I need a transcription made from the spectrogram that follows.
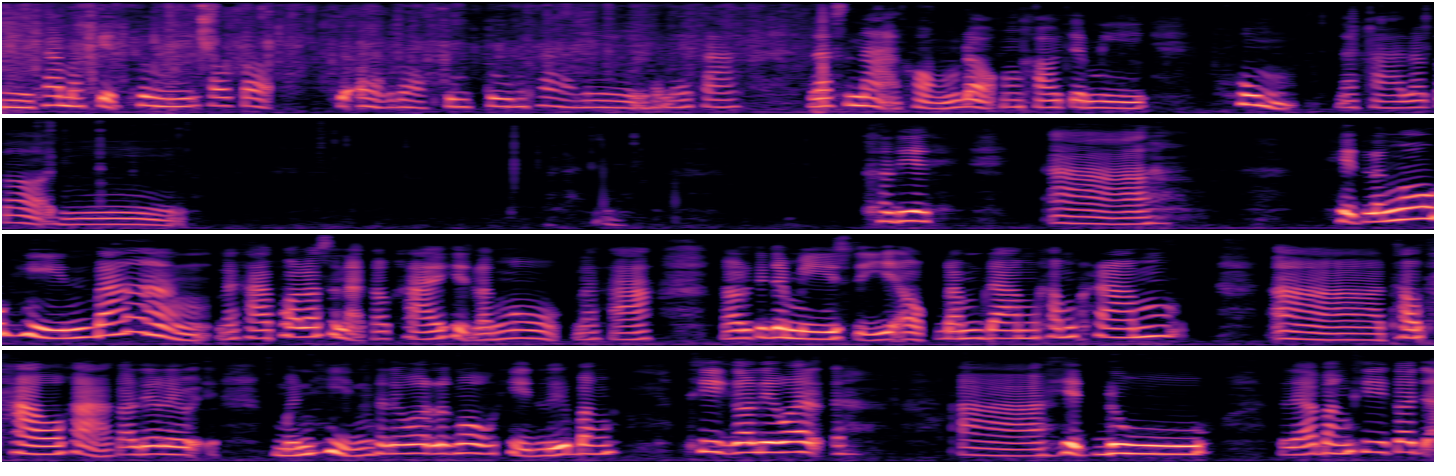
นี่ถ้ามาเก็บช่วงนี้เขาก็จะออกดอกตุ้มๆค่ะนี่เห็นไหมคะ ลักษณะของดอกของเขาจะมีหุ้มนะคะ แล้วก็นี่เขาเรียกอ่า ห็ดละโงกหินบ้างนะคะ เพราะลักษณะเขาคล้ายเห็ดละโงกนะคะแล้วก็จะมีสีออกดำๆคล้ำๆอ่าเทาๆค่ะ ก็เรียกเลยเหมือนหินเขาเรียกว่าละโงกหินหรือบางที่ก็เรียกว่าอ่าเห็ดดู แล้วบางที่ก็จะ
